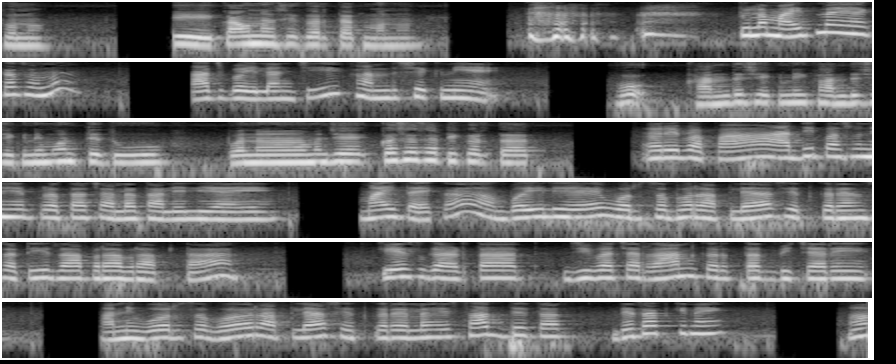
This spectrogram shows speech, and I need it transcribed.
सोनू की काऊन असे करतात म्हणून? तुला माहीत नाही आहे का सोनू? आज बैलांची खांदे शेकणी आहे. हो खांदे शेकणी खांदे शेकणी म्हणते तू पण म्हणजे कशासाठी करतात? अरे बापा आधीपासून ही प्रथा चालत आलेली आहे. माहीत आहे का? बैल हे वर्षभर आपल्या शेतकऱ्यांसाठी राब राब राबतात. केस गाडतात जीवाचा रान करतात बिचारे. आणि वर्षभर आपल्या शेतकऱ्याला हे साथ देतात. देतात की नाही? हा?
